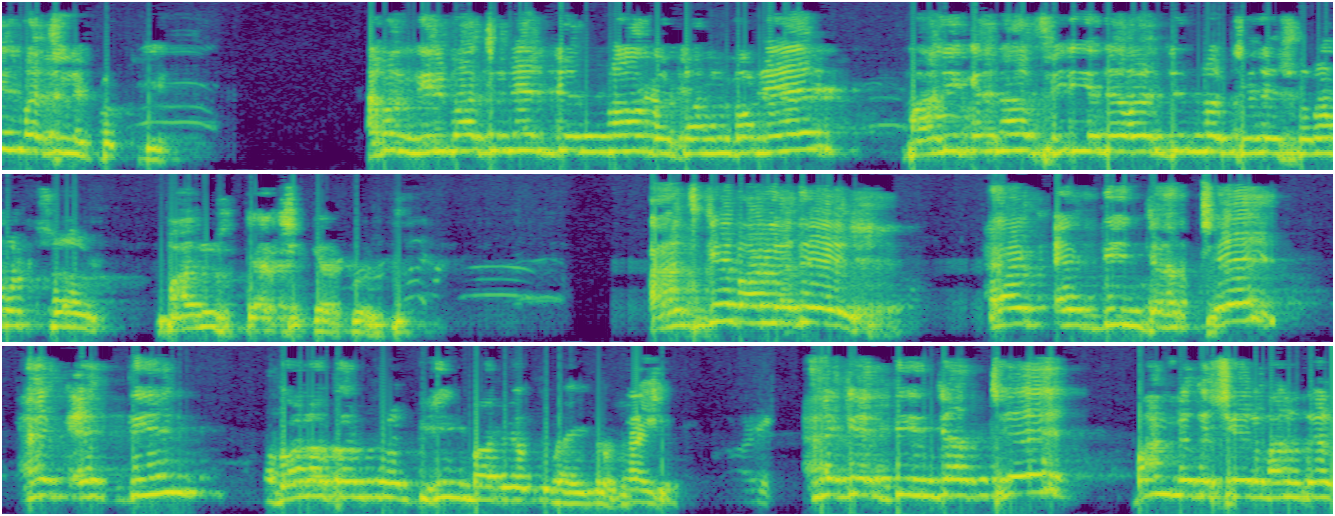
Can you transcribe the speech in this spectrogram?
নির্বাচনের প্রক্রিয়া। এবং নির্বাচনের জন্য জনগণের মালিকানা ফিরিয়ে দেওয়ার জন্য ছেলে ষোলো বছর মানুষ ত্যাগ স্বীকার আজকে বাংলাদেশ এক একদিন যাচ্ছে, এক একদিন গণতন্ত্রবিহীন ভাবে অতিবাহিত এক একদিন যাচ্ছে বাংলাদেশের মানুষের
